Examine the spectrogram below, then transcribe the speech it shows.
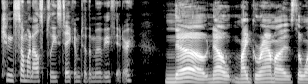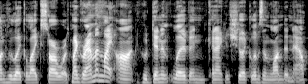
can someone else please take him to the movie theater? No, no, my grandma is the one who like likes Star Wars. My grandma and my aunt, who didn't live in Connecticut, she like lives in London now.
